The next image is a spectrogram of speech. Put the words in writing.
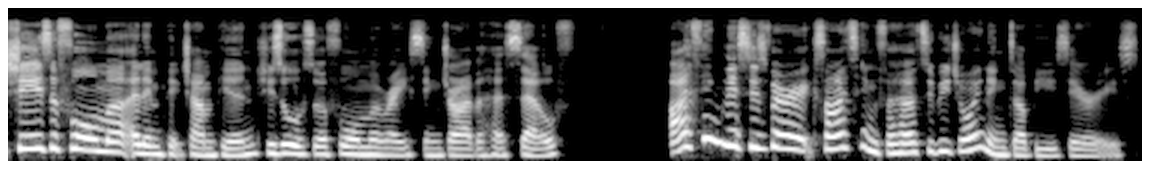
she is a former Olympic champion. She's also a former racing driver herself. I think this is very exciting for her to be joining W Series.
